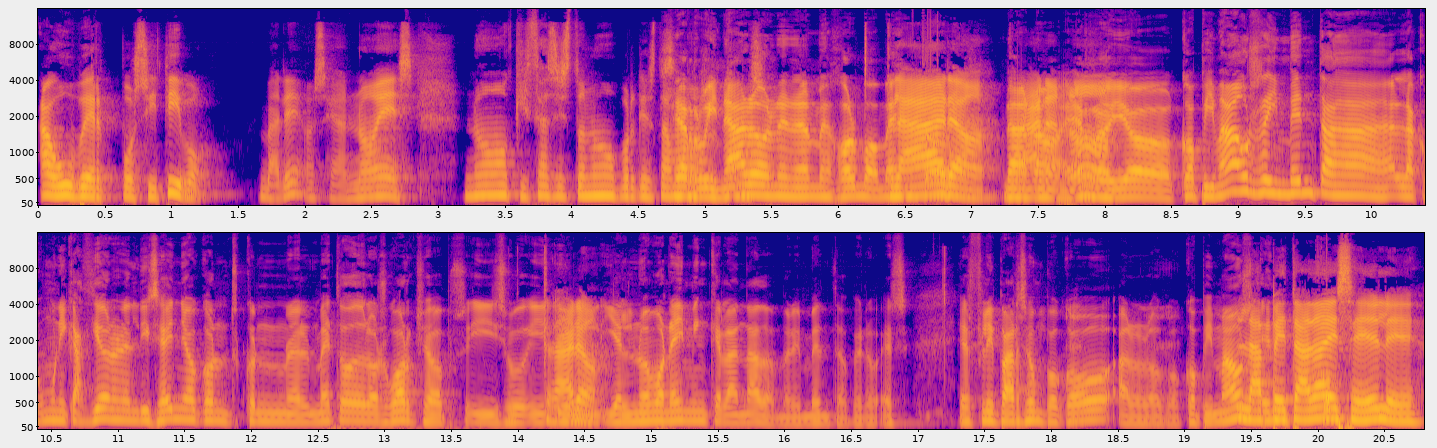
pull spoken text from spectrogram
a Uber positivo. ¿Vale? O sea, no es, no, quizás esto no, porque estamos. Se arruinaron en el mejor momento. Claro, No, claro, no, no. rollo. CopyMouse reinventa la comunicación en el diseño con, con el método de los workshops y, su, y, Claro. y el, y el nuevo naming que le han dado. Me lo invento, pero es, es fliparse un poco a lo loco. CopyMouse. La petada SL,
